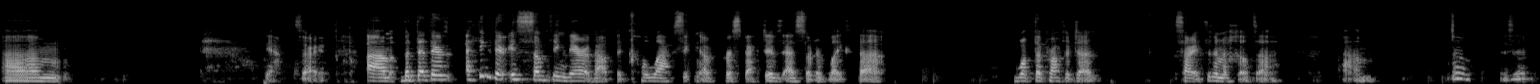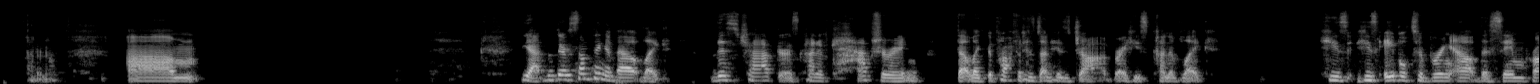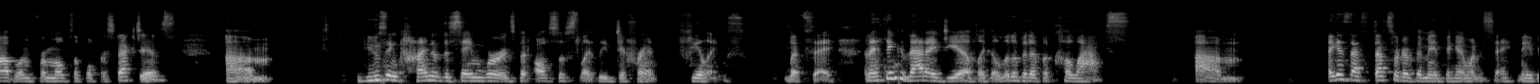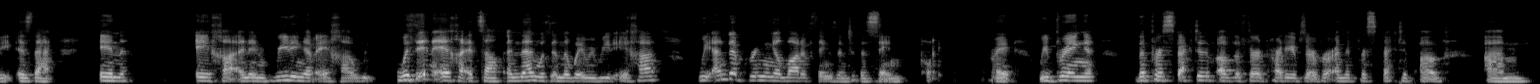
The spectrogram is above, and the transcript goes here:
Um, yeah, sorry. Um, but that there's, I think there is something there about the collapsing of perspectives as sort of like the, what the prophet does. sorry, it's in a Mechilta. Um, no, is it? I don't know. Um, yeah, but there's something about like this chapter is kind of capturing that like the prophet has done his job, right? He's kind of like he's he's able to bring out the same problem from multiple perspectives, um, using kind of the same words but also slightly different feelings, let's say. And I think that idea of like a little bit of a collapse, um, I guess that's that's sort of the main thing I want to say. Maybe is that in Eicha and in reading of Eicha, we, within Eicha itself, and then within the way we read Eicha, we end up bringing a lot of things into the same point, right? We bring the perspective of the third party observer and the perspective of um,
